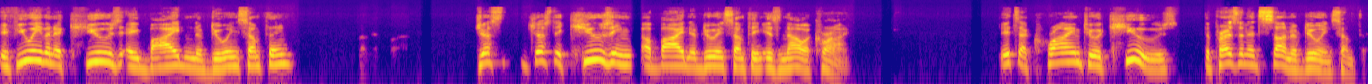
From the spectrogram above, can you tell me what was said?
if you even accuse a Biden of doing something, just just accusing a Biden of doing something is now a crime. It's a crime to accuse the president's son of doing something.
